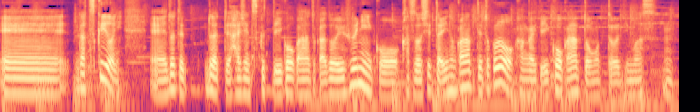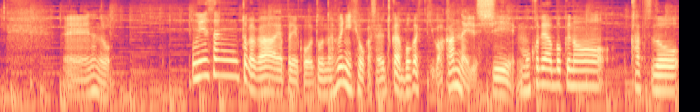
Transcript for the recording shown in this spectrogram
えーがつくように、えーどうやって、どうやって配信作っていこうかなとか、どういうふうにこう活動していったらいいのかなっていうところを考えていこうかなと思っております。うん。えーなんだろう。運営さんとかがやっぱりこうどんな風に評価されるとか僕は分かんないですしもうこれは僕の活動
